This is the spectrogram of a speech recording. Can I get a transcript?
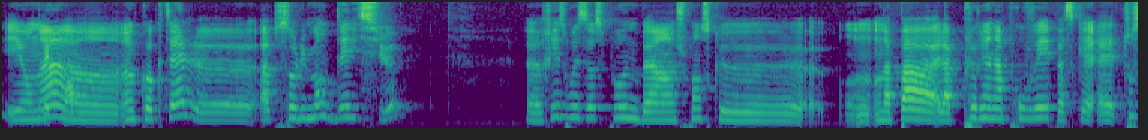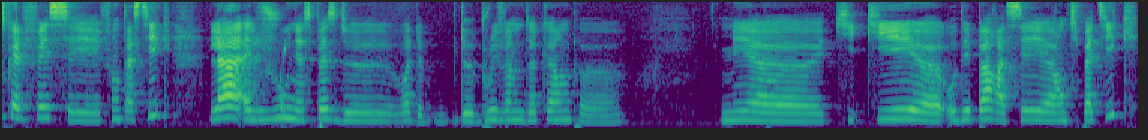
Et on a un, un cocktail euh, absolument délicieux. Euh, Reese Witherspoon, ben, je pense que euh, on n'a pas, elle a plus rien à prouver parce que elle- tout ce qu'elle fait, c'est fantastique. Là, elle joue Oui. une espèce de, ouais, de, de de Camp, euh, mais euh, qui, qui est euh, au départ assez euh, antipathique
